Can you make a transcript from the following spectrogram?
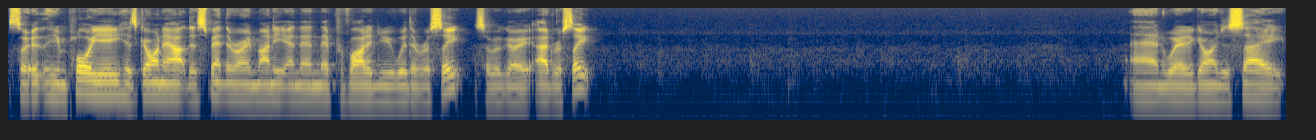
So the employee has gone out, they've spent their own money, and then they've provided you with a receipt. So we'll go add receipt. And we're going to say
